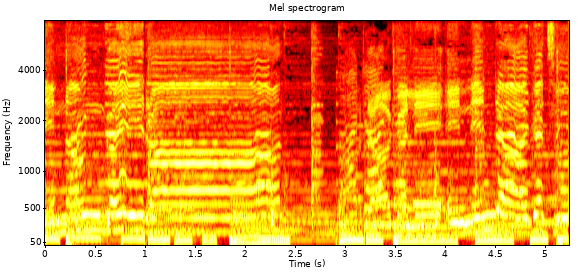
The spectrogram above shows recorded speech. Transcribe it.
hinaan ga'iraa. Aadaa galee inni daagatu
